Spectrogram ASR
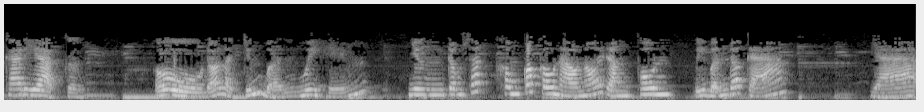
cardiac. Ồ, oh, đó là chứng bệnh nguy hiểm nhưng trong sách không có câu nào nói rằng Paul bị bệnh đó cả. Dạ,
